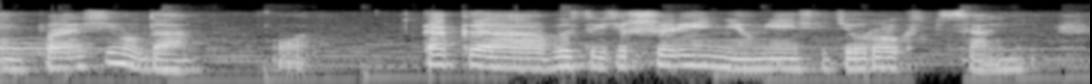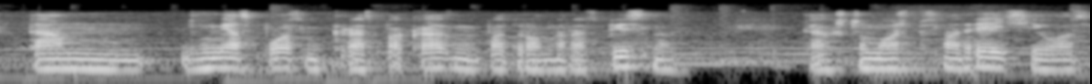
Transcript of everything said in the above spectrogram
Он просил, да. Вот. Как э, выставить расширение, у меня есть видеоурок специальный. Там двумя способами как раз показано, подробно расписано. Так что можешь посмотреть и у вас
